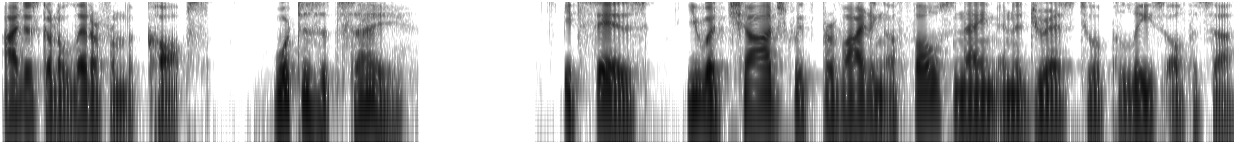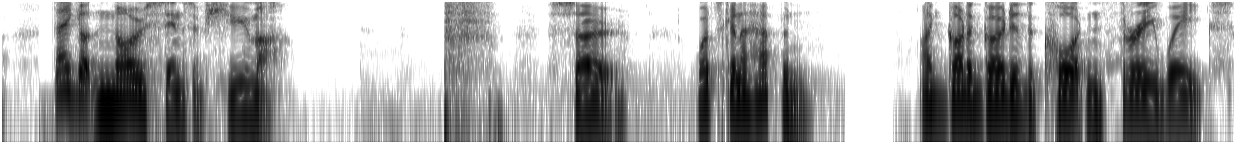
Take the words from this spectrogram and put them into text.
I just got a letter from the cops. What does it say? It says you are charged with providing a false name and address to a police officer. They got no sense of humor. So, what's gonna happen? I gotta go to the court in three weeks.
